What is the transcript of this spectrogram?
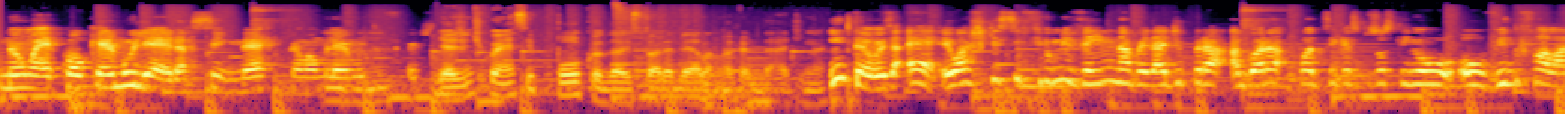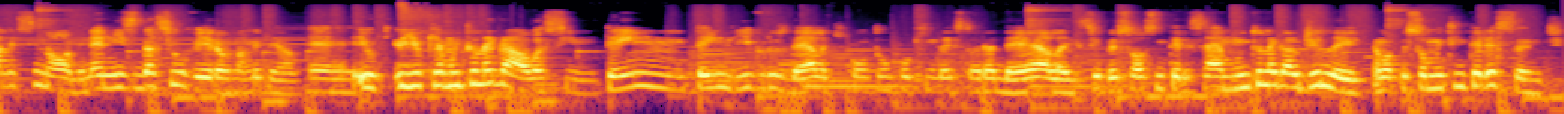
não é qualquer mulher, assim, né? Então é uma mulher muito forte. E a gente conhece pouco da história dela, na verdade, né? Então, é, eu acho que esse filme vem, na verdade, pra. Agora, pode ser que as pessoas tenham ouvido falar nesse nome, né? Nise da Silveira é o nome dela. É, e, o- e o que é muito legal, assim, tem, tem livros dela que contam um pouquinho da história dela, e se o pessoal se interessar, é muito legal de ler. É uma pessoa muito interessante.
